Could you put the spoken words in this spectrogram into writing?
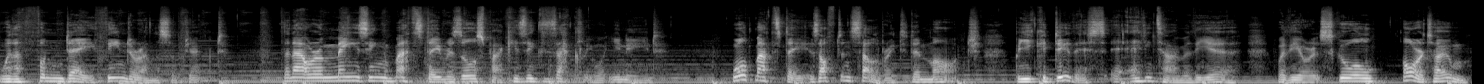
with a fun day themed around the subject, then our amazing Maths Day resource pack is exactly what you need. World Maths Day is often celebrated in March, but you could do this at any time of the year, whether you're at school or at home.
